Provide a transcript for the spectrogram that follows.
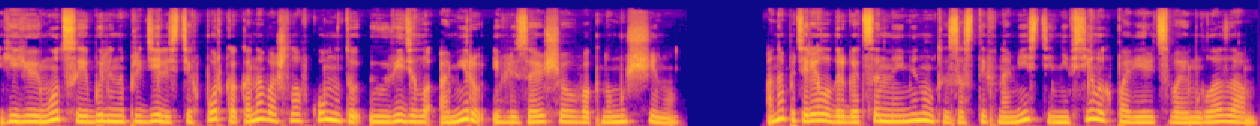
Ее эмоции были на пределе с тех пор, как она вошла в комнату и увидела Амиру и влезающего в окно мужчину. Она потеряла драгоценные минуты, застыв на месте, не в силах поверить своим глазам.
